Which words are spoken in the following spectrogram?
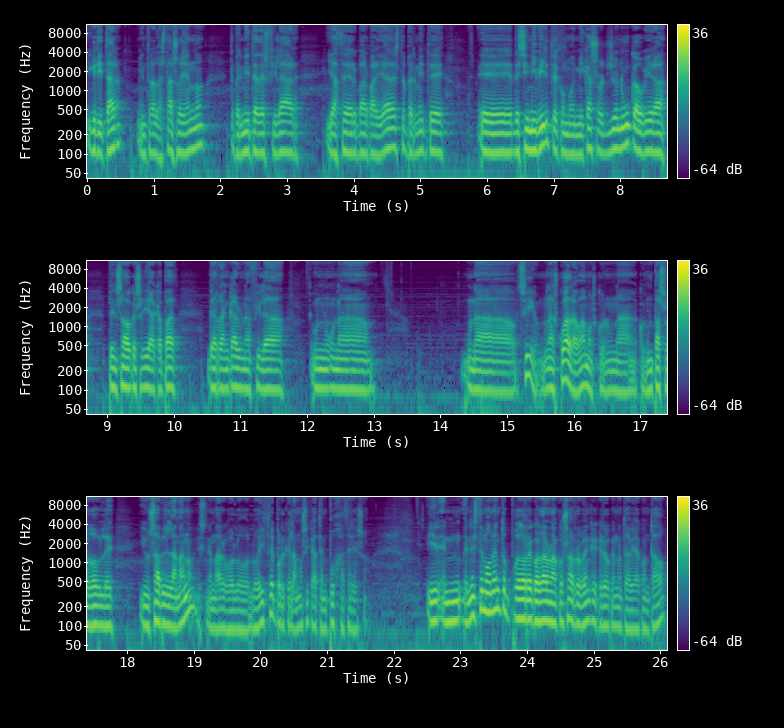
gritar mientras la estás oyendo. Te permite desfilar y hacer barbaridades. Te permite eh, desinhibirte, como en mi caso yo nunca hubiera pensado que sería capaz de arrancar una fila, una, una, sí, una escuadra, vamos, con, una, con un paso doble y un sable en la mano, y sin embargo lo, hice porque la música te empuja a hacer eso. Y en, este momento puedo recordar una cosa, Rubén, que creo que no te había contado.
